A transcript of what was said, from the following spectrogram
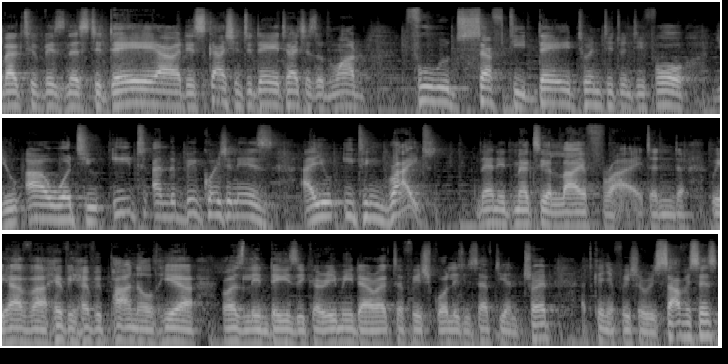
back to Business Today. Our discussion today touches on what Food Safety Day 2024. You are what you eat, and the big question is are you eating right? Then it makes your life right. And we have a heavy, heavy panel here. Rosalind Daisy Karimi, Director Fish Quality Safety and Trade at Kenya Fisheries Services.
